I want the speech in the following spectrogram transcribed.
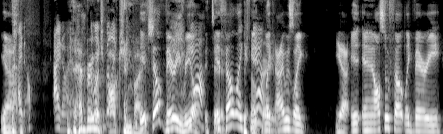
yeah. i know i know, I It had very But, much like- auction vibes. It felt very real. Yeah. It It felt like It felt Yeah. like. I was like, yeah, it, and it also felt like very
